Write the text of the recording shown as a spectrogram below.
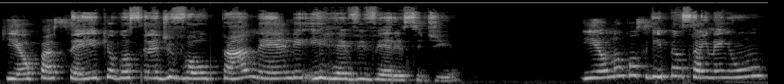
que eu passei e que eu gostaria de voltar nele e reviver esse dia. E eu não consegui pensar em nenhum.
